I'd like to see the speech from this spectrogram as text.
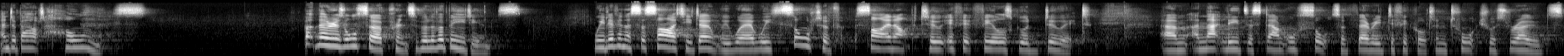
and about wholeness. But there is also a principle of obedience. We live in a society, don't we, where we sort of sign up to if it feels good, do it. Um, and that leads us down all sorts of very difficult and tortuous roads.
